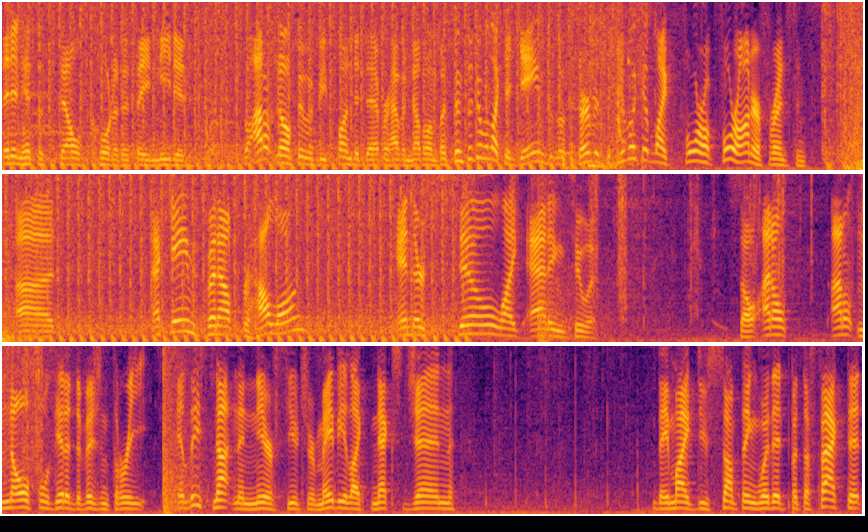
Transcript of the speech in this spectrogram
they didn't hit the sales quota that they needed. So I don't know if it would be fun to ever have another one. But since they're doing like a games as a service, if you look at like For, For Honor, for instance, uh, that game's been out for how long? And they're still like adding to it. So I don't, I don't know if we'll get a Division Three, at least not in the near future. Maybe like next gen, they might do something with it. But the fact that,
